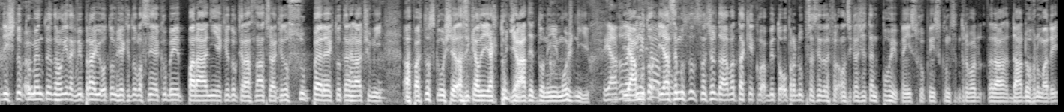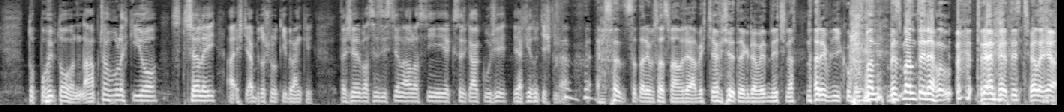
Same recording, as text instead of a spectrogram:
když to komentuje ten hokej, tak vypráví o tom, že jak je to vlastně jakoby parádní, jak je to krásná třeba, jak je to super, jak to ten hráč umí. A pak to zkoušel a říkal, jak to děláte, to není možný. Já, to já, mu to, já jsem mu to snažil dávat tak, jako aby to opravdu přesně trefil. On říkal, že ten pohyb není schopný skoncentrovat, teda dát dohromady to pohyb toho nápřahu lehkého, střely a ještě, aby to šlo do té branky takže vlastně zjistil na vlastní, jak se říká kůži, jak je to těžké. Já, já jsem se tady musel s vámi, že já bych chtěl vidět, jak David Nič na, na rybníku bez, man, bez mantinelu trénuje ty střely a,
